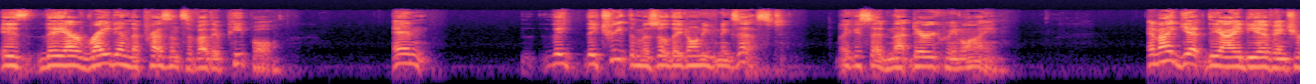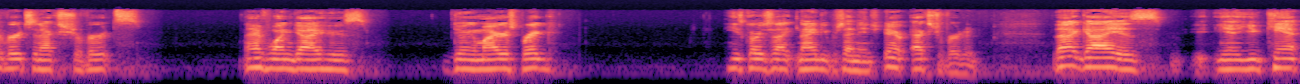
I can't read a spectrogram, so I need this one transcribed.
is they are right in the presence of other people. And they they treat them as though they don't even exist. Like I said in that Dairy Queen line. And I get the idea of introverts and extroverts. I have one guy who's doing a Myers Briggs. He scores like 90% er, extroverted. That guy is, you know, you can't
